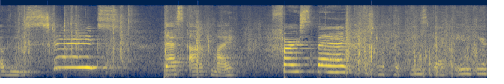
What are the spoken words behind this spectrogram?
of these steaks. That's out of my first bag. I'm just gonna put these back in here.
